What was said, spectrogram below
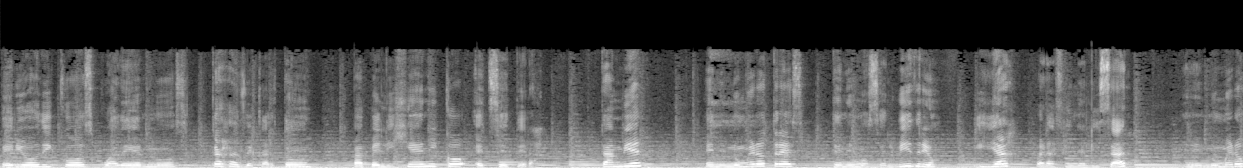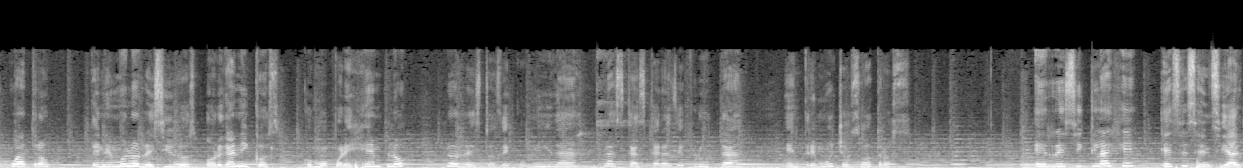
periódicos, cuadernos, cajas de cartón, papel higiénico, etc. También en el número 3 tenemos el vidrio y ya para finalizar, en el número 4 tenemos los residuos orgánicos, como por ejemplo los restos de comida, las cáscaras de fruta, entre muchos otros. El reciclaje es esencial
